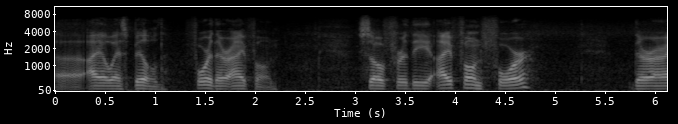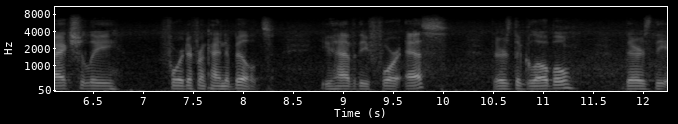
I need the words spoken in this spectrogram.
uh, iOS build for their iPhone. So for the iPhone 4, there are actually four different kind of builds. You have the 4S, there's the Global, there's the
